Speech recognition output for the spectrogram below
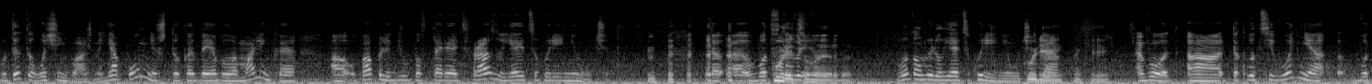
вот это очень важно. Я помню, что когда я была маленькая, а, папа любил повторять фразу «яйца курей не учат». А, вот Курицу, наверное. вот он говорил, яйца курей не учат, Курей. да. Окей. Вот. А, так вот сегодня вот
